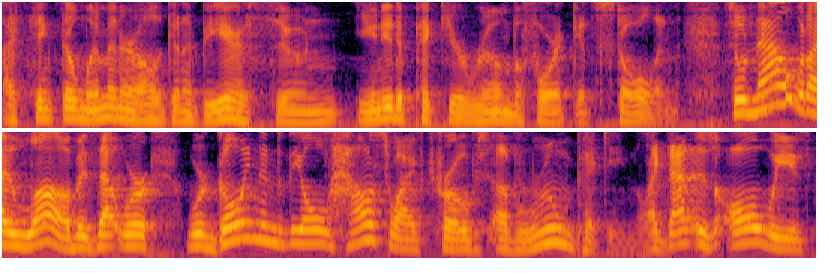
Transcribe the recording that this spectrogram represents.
I think the women are all gonna be here soon. You need to pick your room before it gets stolen. So now what I love is that we're we're going into the old housewife tropes of room picking. Like that is always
